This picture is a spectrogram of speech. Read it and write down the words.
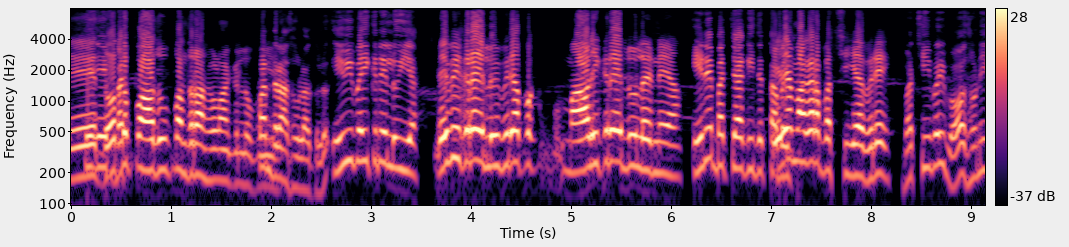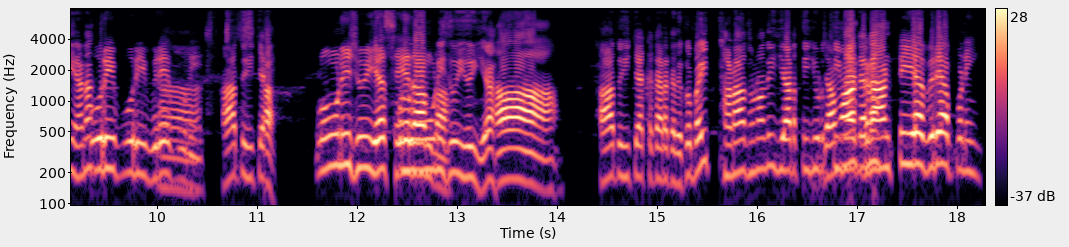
ਤੇ ਦੁੱਧ ਪਾ ਦੂ 15 16 ਕਿਲੋ 15 16 ਕਿਲੋ। ਇਹ ਵੀ ਬਾਈ ਘਰੇਲੂ ਹੀ ਆ। ਇਹ ਵੀ ਘਰੇਲੂ ਵੀਰੇ ਆਪਾਂ ਮਾਲ ਹੀ ਘਰੇਲੂ ਲੈਨੇ ਆ। ਇਹਨੇ ਬੱਚਾ ਕੀ ਦਿੱਤਾ ਇਹਦੇ ਮਗਰ ਬੱਚੀ ਆ ਵੀਰੇ। ਬੱਚੀ ਬਾਈ ਬਹੁਤ ਸੋਹਣੀ ਹੈ ਨਾ। ਪੂਰੀ ਪੂਰੀ ਵੀਰੇ ਪੂਰੀ। ਆ ਤੁਸੀਂ ਚਾ। ਲੂਣੀ ਸੂਈ ਆ ਸੇਦਾ ਪੂਰੀ ਸੂਈ ਹੋਈ ਆ। ਹਾਂ। ਆ ਤੁਸੀਂ ਚੈੱਕ ਕਰਕੇ ਦੇਖੋ ਬਾਈ ਥਣਾ ਥੁਣਾ ਦੀ ਜੜਤੀ ਜੁੜਤੀ ਮੈਂ ਕਹਿੰਦਾ। ਗਾਰੰਟੀ ਆ ਵੀਰੇ ਆਪਣੀ।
